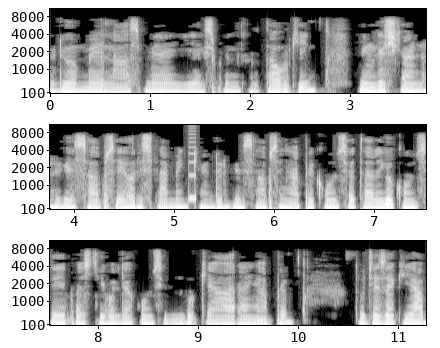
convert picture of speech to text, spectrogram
वीडियो में लास्ट में ये एक्सप्लेन करता हूँ कि इंग्लिश कैलेंडर के हिसाब से और इस्लामिक कैलेंडर के हिसाब से यहाँ पे कौन से तारीख कौन से फेस्टिवल या कौन से दिन को क्या आ रहा है यहाँ पे। तो जैसा कि आप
